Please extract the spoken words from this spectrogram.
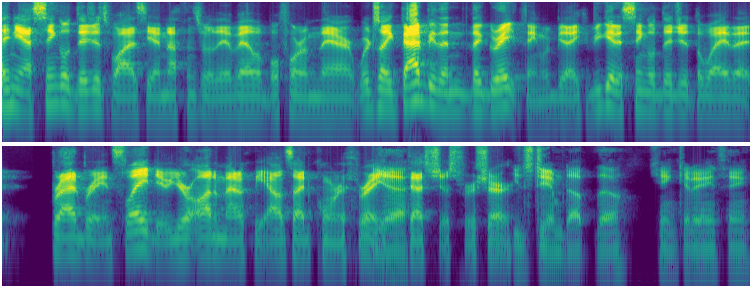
then yeah, single digits wise, yeah, nothing's really available for him there. Which like that'd be the the great thing would be like if you get a single digit the way that Bradberry and Slay do, you're automatically outside corner three. Yeah. that's just for sure. He's jammed up though. Can't get anything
